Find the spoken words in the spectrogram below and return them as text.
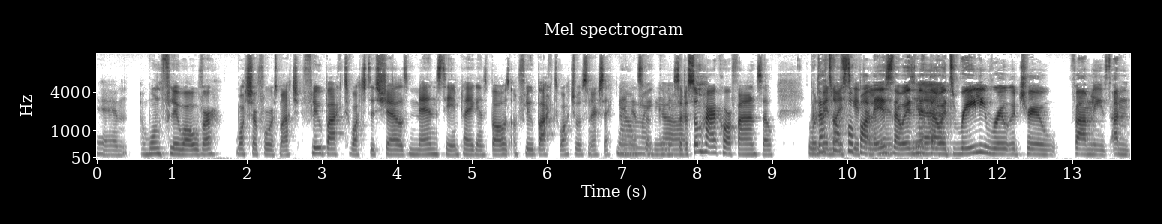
um, and one flew over, watched our first match, flew back to watch the Shels men's team play against Bohs, and flew back to watch us in our second game Oh against Slovenia. So there's some hardcore fans, so it would have been nice what to get football is, though, isn't it? Though it's really rooted through families, and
